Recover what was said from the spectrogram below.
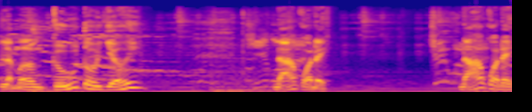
Làm ơn cứu tôi với. Đã qua đây. Đã qua đây.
